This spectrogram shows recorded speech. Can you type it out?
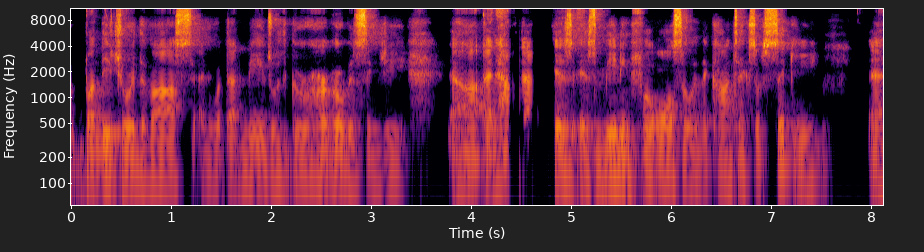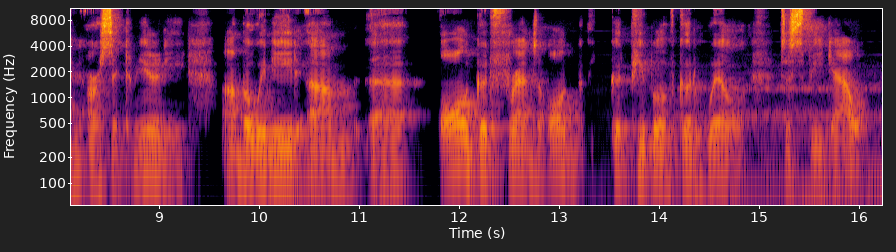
Bandi Chor Divas and what that means with Guru Hargobind Singh Ji, uh, and how that is is meaningful also in the context of Sikhi and our Sikh community. Uh, but we need um, uh, all good friends, all good people of goodwill to speak out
